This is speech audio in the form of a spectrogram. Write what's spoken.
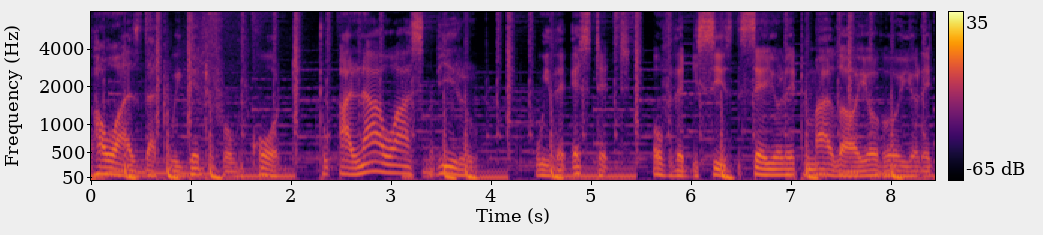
powers that we get from court to allow us deal with the estate of the deceased, say your late mother or your, or your late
